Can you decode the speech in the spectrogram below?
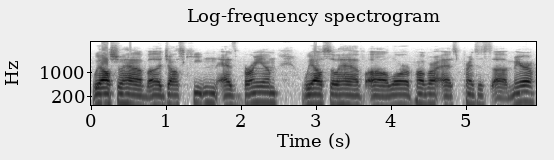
We also have uh, Josh Keaton as Bram. We also have uh, Laura Pulver as Princess uh, Mira.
